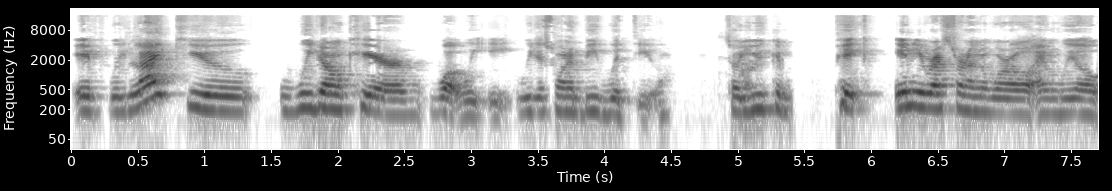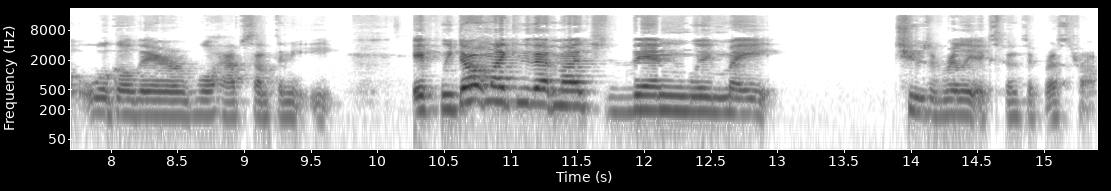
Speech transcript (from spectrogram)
If we like you, we don't care what we eat. We just want to be with you. So you can pick any restaurant in the world and we'll we'll go there. We'll have something to eat. If we don't like you that much, then we may choose a really expensive restaurant.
